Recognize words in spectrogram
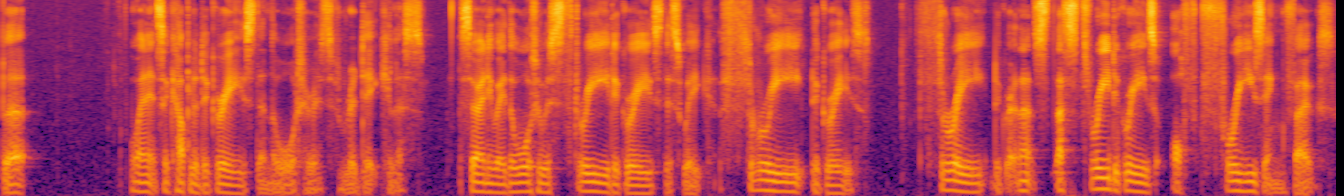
But when it's a couple of degrees, then the water is ridiculous. So anyway, the water was three degrees this week. Three degrees. Three degrees. That's that's three degrees off freezing, folks.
